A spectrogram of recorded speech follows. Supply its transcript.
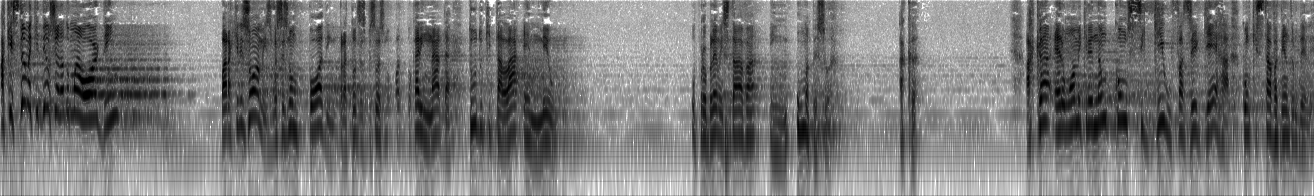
A questão é que Deus tinha dado uma ordem para aqueles homens: vocês não podem, para todas as pessoas, não podem tocar em nada, tudo que está lá é meu. O problema estava em uma pessoa, Acã. Acã era um homem que ele não conseguiu fazer guerra com o que estava dentro dele.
